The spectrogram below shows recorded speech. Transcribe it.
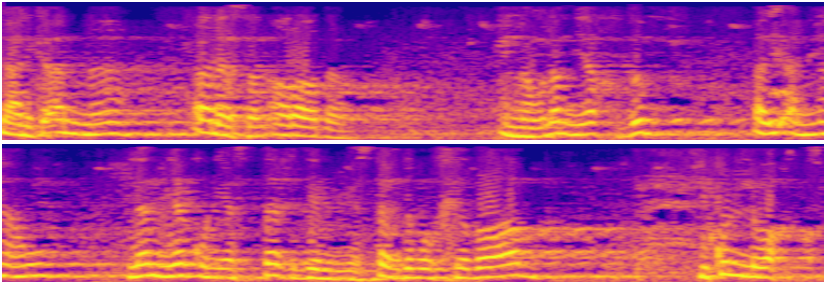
يعني كأن أنسا أراد أنه لم يخضب أي أنه لم يكن يستخدم يستخدم الخضاب في كل وقت.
